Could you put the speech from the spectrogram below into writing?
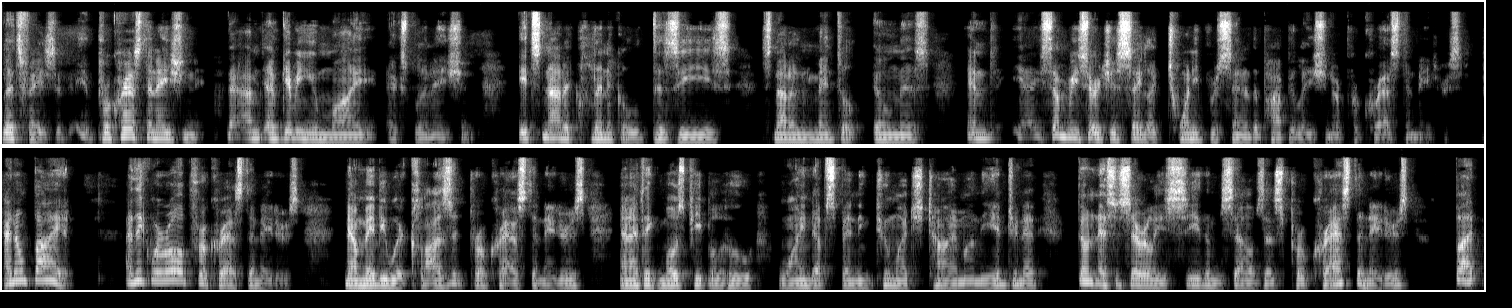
let's face it procrastination I'm, I'm giving you my explanation. It's not a clinical disease. It's not a mental illness. And some researchers say like 20% of the population are procrastinators. I don't buy it. I think we're all procrastinators. Now, maybe we're closet procrastinators. And I think most people who wind up spending too much time on the internet don't necessarily see themselves as procrastinators. But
